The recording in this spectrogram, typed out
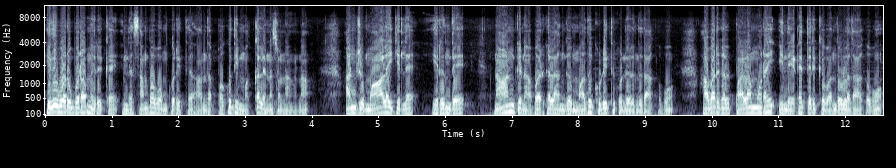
இது ஒரு புறம் இருக்க இந்த சம்பவம் குறித்து அந்த பகுதி மக்கள் என்ன சொன்னாங்கன்னா அன்று மாலையில் இருந்தே நான்கு நபர்கள் அங்கு மது குடித்து கொண்டிருந்ததாகவும் அவர்கள் பலமுறை இந்த இடத்திற்கு வந்துள்ளதாகவும்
